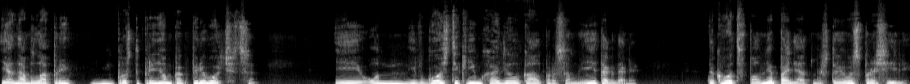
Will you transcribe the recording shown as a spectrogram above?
и она была при, просто при нем как переводчица. И он и в гости к ним ходил к Алперсам и так далее. Так вот, вполне понятно, что его спросили,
